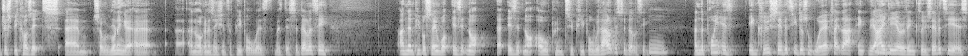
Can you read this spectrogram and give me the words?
just because it's um, so we're running a, a, an organisation for people with with disability, and then people saying, well, is it not uh, is it not open to people without disability? And the point is, inclusivity doesn't work like that. In- The idea of inclusivity is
